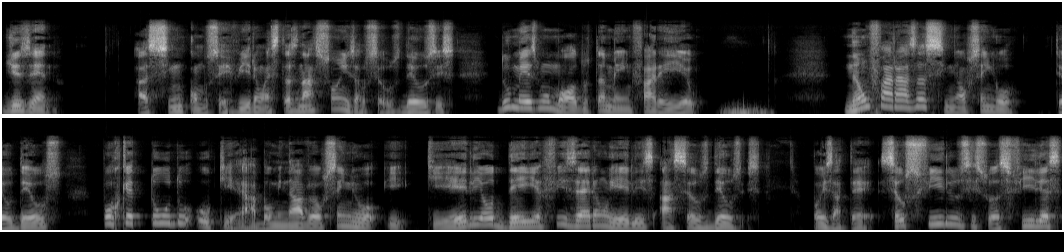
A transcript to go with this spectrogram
dizendo: Assim como serviram estas nações aos seus deuses, do mesmo modo também farei eu. Não farás assim ao Senhor, teu Deus, porque tudo o que é abominável ao Senhor e que ele odeia fizeram eles a seus deuses, pois até seus filhos e suas filhas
